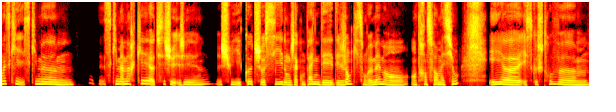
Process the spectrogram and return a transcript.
Moi, ce qui, ce qui me, ce qui m'a marqué, euh, tu sais, je, suis coach aussi, donc j'accompagne des, gens qui sont eux-mêmes en, transformation. Et, euh, et, ce que je trouve, euh,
